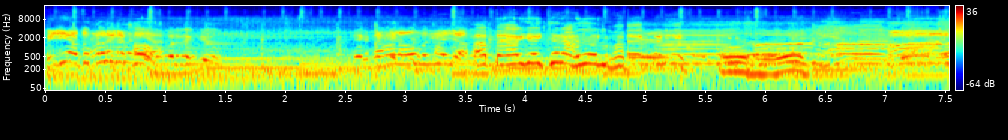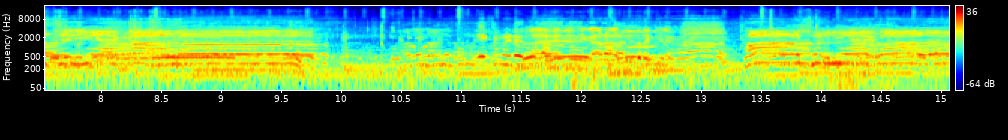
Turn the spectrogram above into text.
ਵੀਜੀ ਹੱਥ ਉੱਪਰ ਹੀ ਰੱਖੋ। ਉੱਪਰ ਰੱਖਿਓ। ਜਕਾਰਾ ਲਾਓ ਵਧੀਆ ਜਾ ਆ ਬੈਗ ਜਿਹਾ ਇੱਥੇ ਰੱਖ ਦਿਓ ਲਿਫਾਫੇ ਓਹੋ। ਇੱਕ ਮਿੰਟ। ਜੀ ਜਗਾਰਾ ਹੱਥ ਉੱਪਰ ਰੱਖਿਓ। ਏ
